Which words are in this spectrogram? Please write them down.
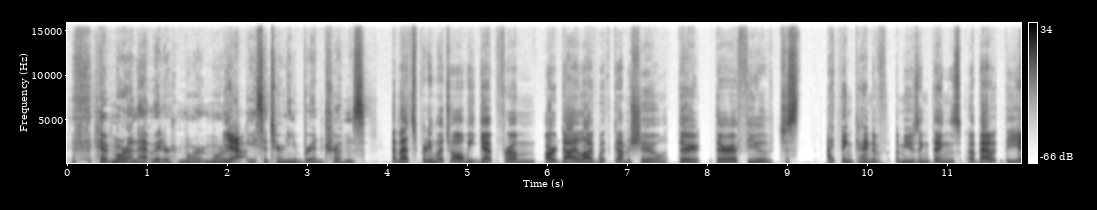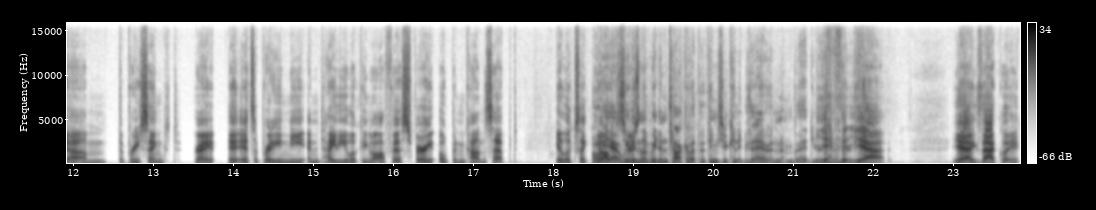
Have more on that later. More, more Yeah. Ace Attorney breadcrumbs. And that's pretty much all we get from our dialogue with Gumshoe. There there are a few just I think kind of amusing things about the um the precinct, right? It, it's a pretty neat and tidy looking office, very open concept. It looks like the Oh yeah, we didn't them- we didn't talk about the things you can examine. I'm glad you yeah, remembered. yeah. yeah, exactly.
